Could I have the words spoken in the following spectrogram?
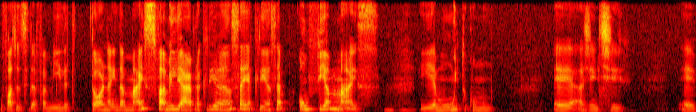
O fato de ser da família torna ainda mais familiar para a criança uhum. e a criança confia mais. Uhum. E é muito comum é, a gente. É,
